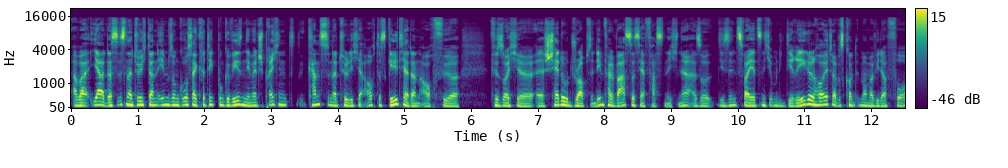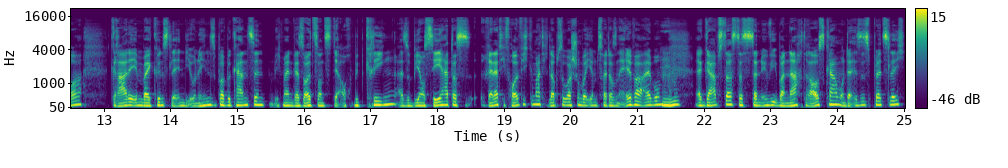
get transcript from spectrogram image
Aber ja, das ist natürlich dann eben so ein großer Kritikpunkt gewesen. Dementsprechend kannst du natürlich ja auch, das gilt ja dann auch für für solche äh, Shadow Drops. In dem Fall war es das ja fast nicht. Ne? Also die sind zwar jetzt nicht unbedingt die Regel heute, aber es kommt immer mal wieder vor. Gerade eben bei KünstlerInnen, die ohnehin super bekannt sind. Ich meine, wer soll es sonst ja auch mitkriegen? Also Beyoncé hat das relativ häufig gemacht. Ich glaube sogar schon bei ihrem 2011er Album mhm. äh, gab es das, dass es dann irgendwie über Nacht rauskam und da ist es plötzlich.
